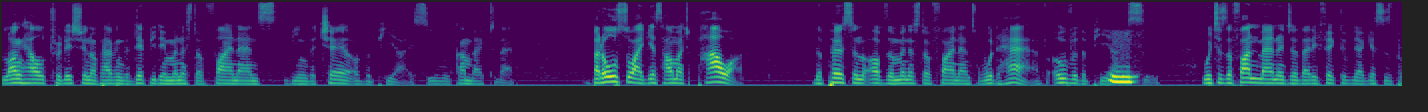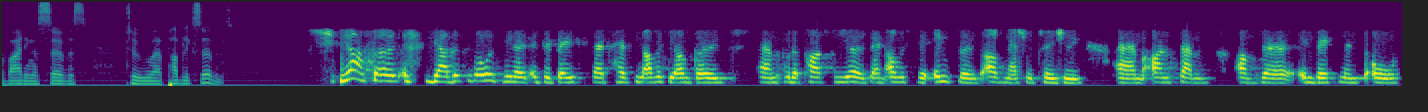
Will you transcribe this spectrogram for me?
long held tradition of having the Deputy Minister of Finance being the chair of the PIC. We'll come back to that but also, I guess, how much power the person of the Minister of Finance would have over the PIC, mm. Which is a fund manager that effectively, I guess, is providing a service to uh, public servants. Yeah, so yeah, this has always been a, a debate that has been obviously ongoing um, for the past few years, and obviously the influence of National Treasury um, on some of the investments or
